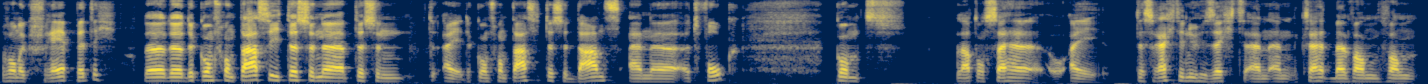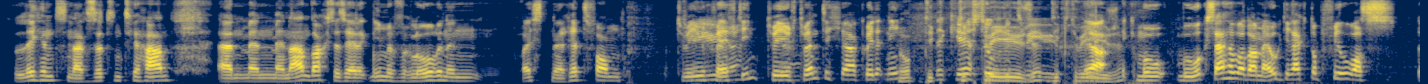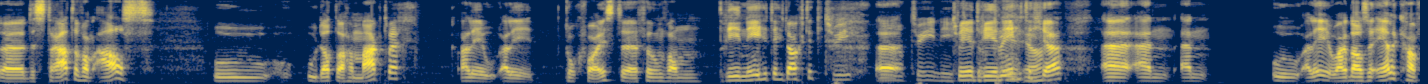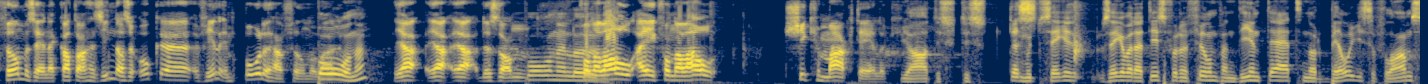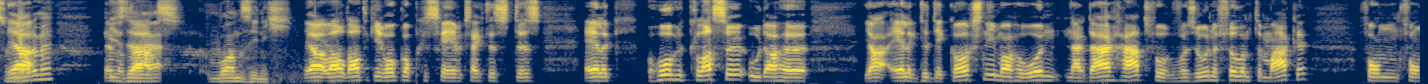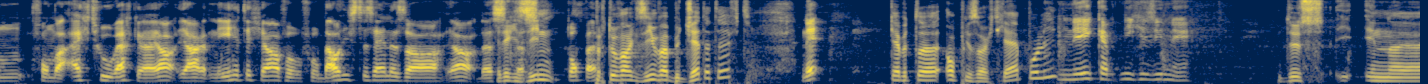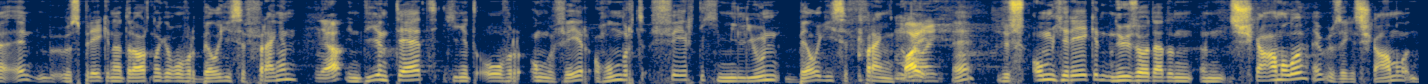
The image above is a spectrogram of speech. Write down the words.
vond ik vrij pittig. De, de, de confrontatie tussen, eh, tussen, de confrontatie tussen Daans en eh, het volk komt, laat ons zeggen, het is recht in uw gezicht. En, en ik zeg het, ben van, van liggend naar zittend gegaan. En mijn, mijn aandacht is eigenlijk niet meer verloren in wat is het, een rit van 2 Twee uur uur, 15, 2 uur 20, ja, ik weet het niet. Ja, dik, Dik dik twee uur, twee hè. uur. Dik twee Ja, uur, ik moet, moet ook zeggen, wat aan mij ook direct opviel, was eh, de straten van Aalst. Hoe, hoe dat, dat gemaakt werd. Allee, allee, toch wat is het? De film van 93, dacht ik. Twee, Eh, ja, 92. 293, Twee, ja. Eh, en, en hoe, allee, waar dat ze eigenlijk gaan filmen zijn. Ik had dan gezien dat ze ook eh, veel in Polen gaan filmen waren. Polen, hè? Ja, ja, ja. Dus dan... Polen en vond dat wel, ik vond dat wel chic gemaakt, eigenlijk. Ja, het is... Het is Het is- moet zeggen, zeggen wat het is voor een film van die tijd naar Belgische, Vlaamse Ja, normen. Is Inderdaad. dat waanzinnig. Ja, wel, dat had ik hier ook opgeschreven. Ik zeg, het is, het is eigenlijk hoge klasse hoe dat je, ja, eigenlijk de decors niet, maar gewoon naar daar gaat voor, voor zo'n film te maken. Vond, vond, vond dat echt goed werken. En ja, jaren 90, ja, voor, voor Belgisch te zijn is dat, ja, dat is, Heb je dat is gezien, top, hè. per toeval gezien wat budget het heeft? Nee, Ik heb het eh, opgezocht. Jij, Polly? Nee, ik heb het niet gezien, nee. Dus in, eh, in- we spreken uiteraard nog over Belgische frangen. ja. In die tijd ging het over ongeveer 140 miljoen Belgische frank. Amai. Dus omgerekend, nu zou dat een, een schamele, hè, we zeggen schamele,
